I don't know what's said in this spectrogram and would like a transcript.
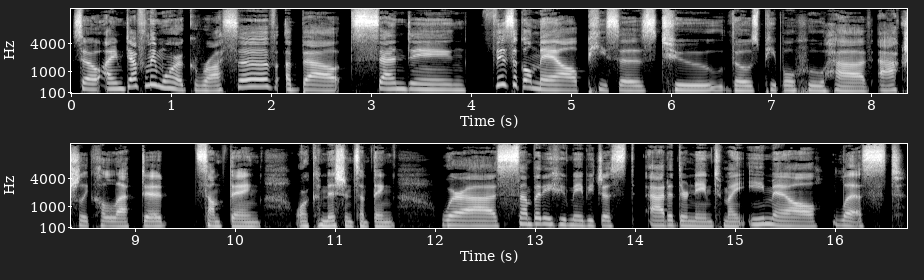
So I'm definitely more aggressive about sending physical mail pieces to those people who have actually collected something or commissioned something Whereas somebody who maybe just added their name to my email list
